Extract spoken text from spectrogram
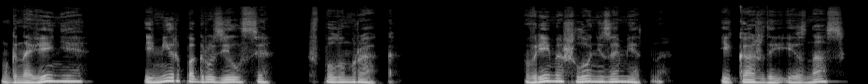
Мгновение, и мир погрузился в полумрак. Время шло незаметно, и каждый из нас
